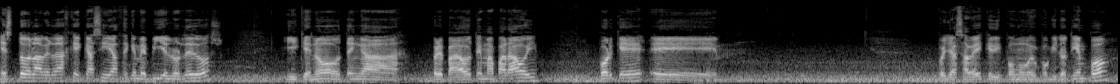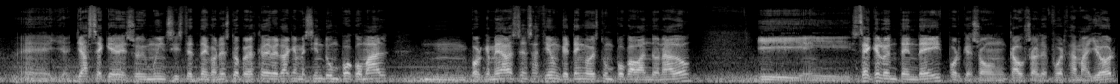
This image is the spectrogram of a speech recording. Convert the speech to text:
esto la verdad es que casi hace que me pillen los dedos y que no tenga preparado tema para hoy, porque eh, pues ya sabéis que dispongo un poquito tiempo. Eh, ya sé que soy muy insistente con esto, pero es que de verdad que me siento un poco mal mm, porque me da la sensación que tengo esto un poco abandonado y, sé que lo entendéis porque son causas de fuerza mayor,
